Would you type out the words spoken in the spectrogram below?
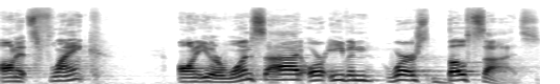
on its flank on either one side or even worse, both sides.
